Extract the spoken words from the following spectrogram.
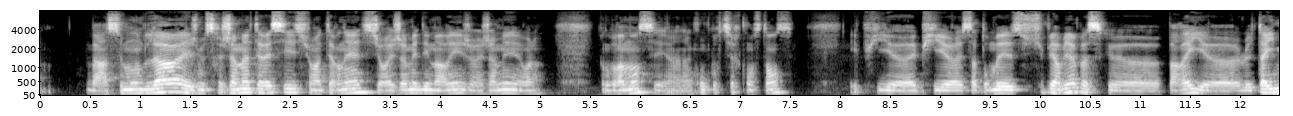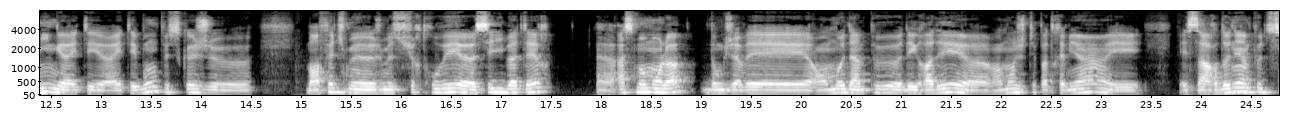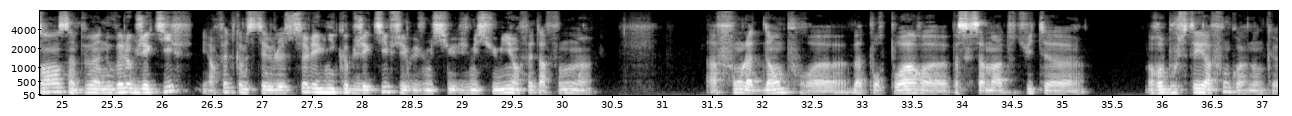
bah, à ce monde-là et je me serais jamais intéressé sur Internet. J'aurais jamais démarré. J'aurais jamais, voilà. Donc vraiment, c'est un concours de circonstances. Et puis, euh, et puis euh, ça tombait super bien parce que, pareil, euh, le timing a été, a été bon puisque je, bah, en fait, je me, je me suis retrouvé célibataire à ce moment-là. Donc j'avais en mode un peu dégradé, vraiment j'étais pas très bien et, et ça a redonné un peu de sens, un peu un nouvel objectif. Et en fait, comme c'était le seul et unique objectif, je me suis, m'y suis mis en fait à fond, à fond là-dedans pour, bah, pour pouvoir, parce que ça m'a tout de suite reboosté à fond quoi. Donc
